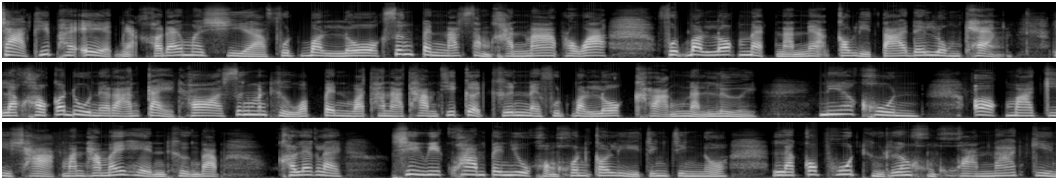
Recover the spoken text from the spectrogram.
ฉากที่พระเอกเนี่ยเขาได้มาเชียร์ฟุตบอลโลก ซึ่งเป็นนัดสำคัญมาก เพราะว่าฟุตบอลโลกแมตช์นั้นเนี่ยเกาหลีใต้ได้ลงแข่ง แล้วเขาก็ดูในร้านไก่ทอด ซึ่งมันถือว่าเป็นวัฒนธรรมที่เกิดขึ้นในฟุตบอลโลกครั้งนั้นเลย เนี่ยคุณออกมากี่ฉากมันทำให้เห็นถึงแบบเขาเรียกอะไรชีวิตความเป็นอยู่ของคนเกาหลีจริง ๆ เนอะแล้วก็พูดถึงเรื่องของความน่ากิน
